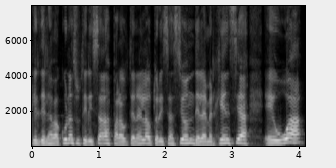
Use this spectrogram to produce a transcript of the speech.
que el de las vacunas utilizadas para obtener la autorización de la emergencia EUA.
